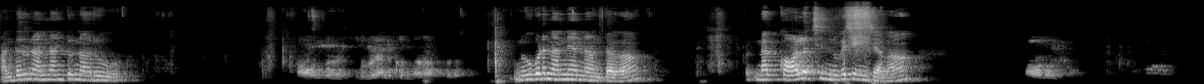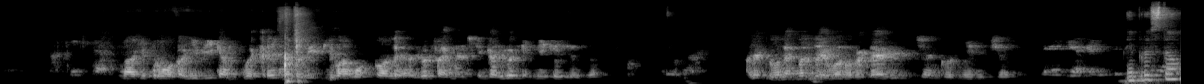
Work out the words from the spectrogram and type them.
అందరూ నన్ను అంటున్నారు నువ్వు కూడా నన్నే అన్న అంటావా? నాకు కాల్ వచ్చింది నువ్వే చేయించావా అవును. నాకు ఇప్పుడు ఒక ఈ వీకెండ్ ఎక్కడైనా వీక్లీ మా ఒక్కోలే అది కూడా ఫైవ్ మినిట్స్ ఇంకా అది కూడా నేను మీకే చేశాను అదే టూ నెంబర్స్ ఇవ్వను ఒక డాడీ ఇచ్చాను ఇంకోటి మీరు ఇచ్చాను ఎప్పుడు వస్తావు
